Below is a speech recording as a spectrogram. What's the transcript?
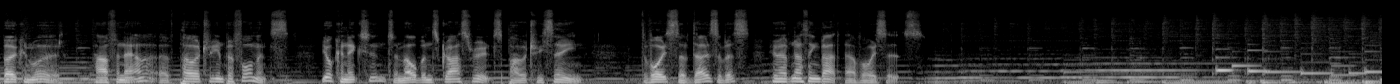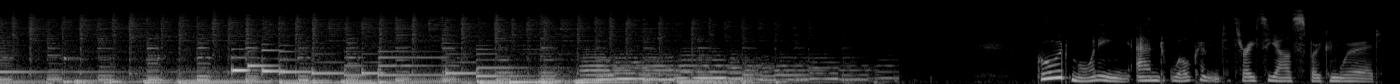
Spoken Word, half an hour of poetry and performance, your connection to Melbourne's grassroots poetry scene, the voice of those of us who have nothing but our voices. Good morning and welcome to 3CR's Spoken Word.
